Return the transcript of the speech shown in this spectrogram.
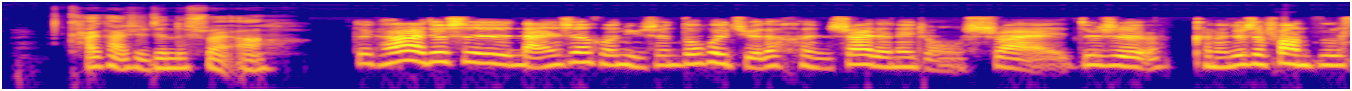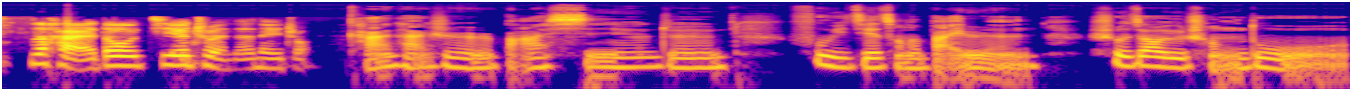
卡卡是真的帅啊。对，卡卡就是男生和女生都会觉得很帅的那种帅，就是可能就是放之四海都皆准的那种。卡卡是巴西这富裕阶层的白人，受教育程度，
